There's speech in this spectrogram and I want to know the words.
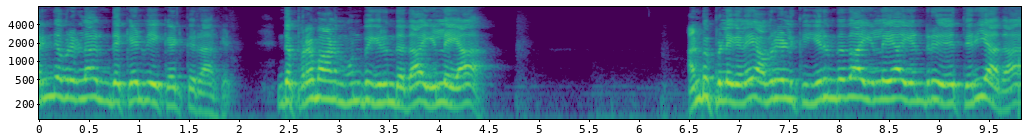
அறிந்தவர்களால் இந்த கேள்வியை கேட்கிறார்கள். இந்த பிரமாணம் முன்பு இருந்ததா இல்லையா? அன்பு பிள்ளைகளே அவர்களுக்கு இருந்ததா இல்லையா என்று தெரியாதா?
